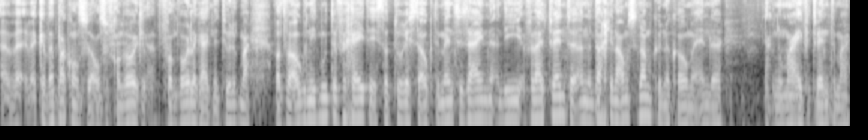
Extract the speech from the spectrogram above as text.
we, we, we pakken onze, onze verantwoordelijk- verantwoordelijkheid natuurlijk. Maar wat we ook niet moeten vergeten is dat toeristen ook de mensen zijn die vanuit Twente een dagje naar Amsterdam kunnen komen. En er, ja, ik noem maar even Twente, maar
